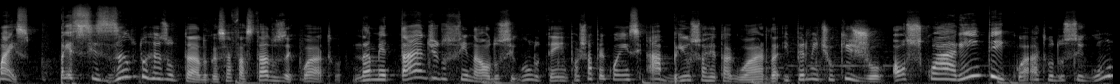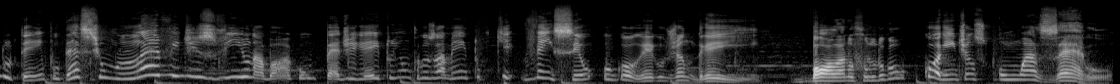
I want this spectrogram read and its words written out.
Mas, precisando do resultado para se afastar do Z4, na metade do final do segundo tempo, a Chapecoense abriu sua retaguarda e permitiu que Jô, aos 44 do segundo tempo, desse um leve desvio na bola com o pé direito em um cruzamento que venceu o goleiro Jandrei. Bola no fundo do gol, Corinthians 1 a 0.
